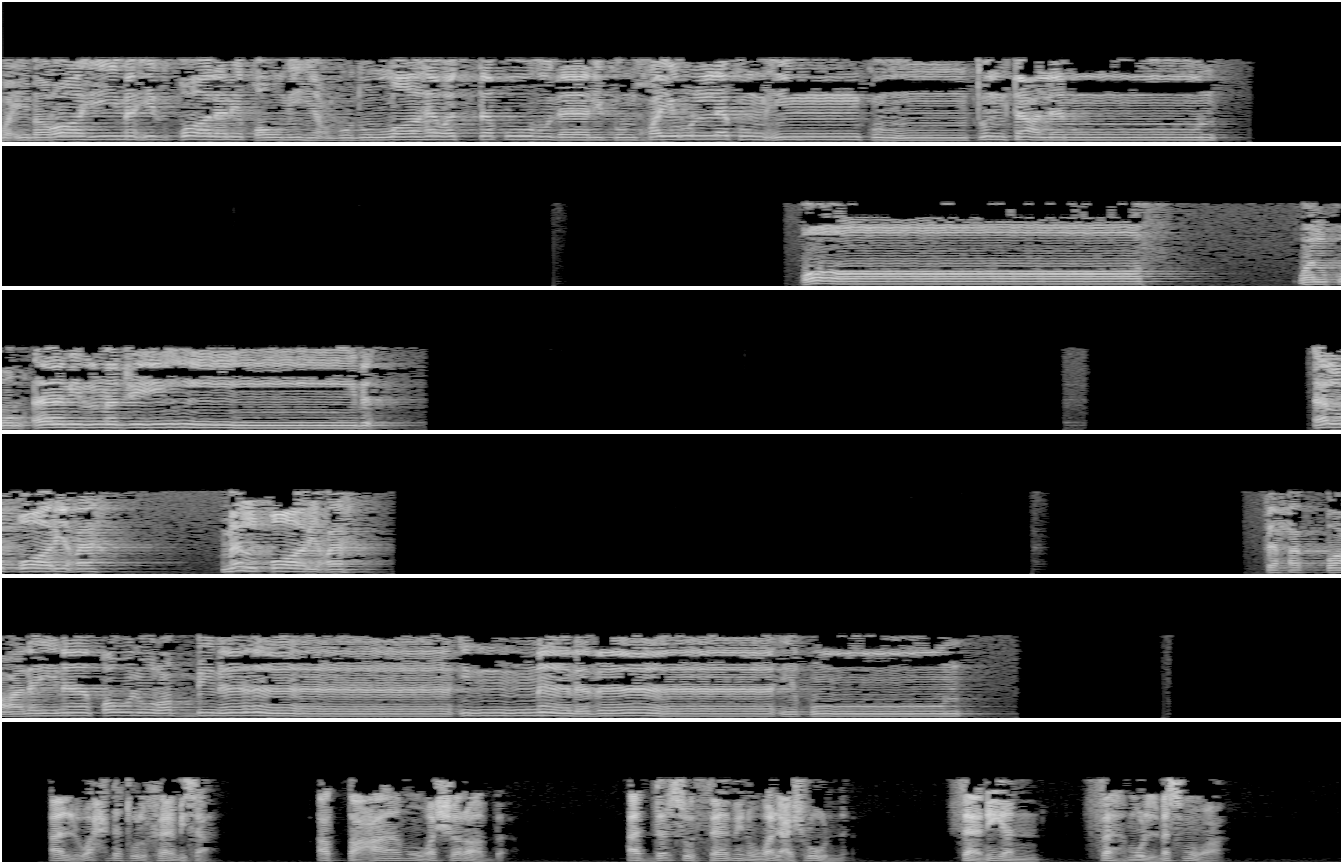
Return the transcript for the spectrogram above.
وإبراهيم إذ قال لقومه اعبدوا الله واتقوه ذلكم خير لكم إن كنتم تعلمون. قاف. والقرآن المجيد. القارعة. ما القارعة؟ فحق علينا قول ربنا إنا لذائقون. الوحدة الخامسة. الطعام والشراب. الدرس الثامن والعشرون. ثانيا فهم المسموع.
